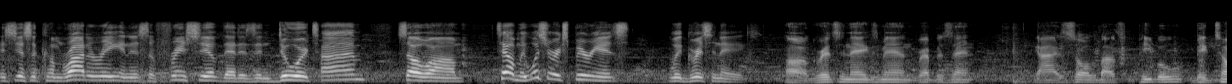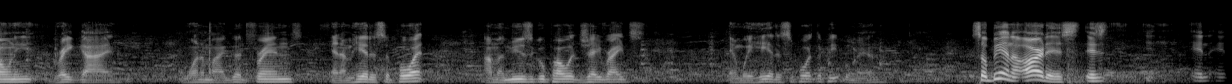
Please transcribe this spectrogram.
it's just a camaraderie and it's a friendship that has endured time. So um, tell me, what's your experience with Grits and Eggs? Oh, Grits and Eggs, man, represent guys. It's all about people. Big Tony, great guy, one of my good friends, and I'm here to support. I'm a musical poet, Jay writes, and we're here to support the people, man. So being an artist is, and, and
